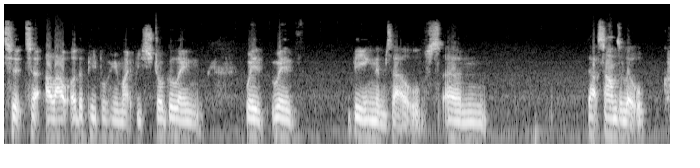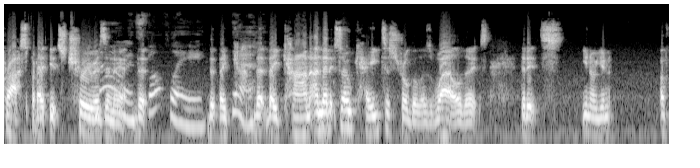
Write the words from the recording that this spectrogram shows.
to, to allow other people who might be struggling with with being themselves. Um, that sounds a little crass, but it's true, isn't no, it? It's that, lovely. that they Yeah. that they can, and that it's okay to struggle as well. That it's that it's you know you of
